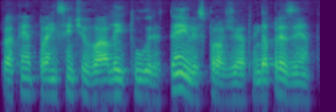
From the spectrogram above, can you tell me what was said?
para incentivar a leitura. Tenho esse projeto, ainda apresento.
